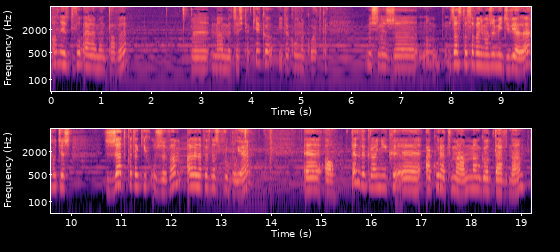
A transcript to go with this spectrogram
on jest dwuelementowy. Y, mamy coś takiego i taką nakładkę. Myślę, że no, zastosowań może mieć wiele, chociaż rzadko takich używam, ale na pewno spróbuję. E, o, ten wykrojnik e, akurat mam, mam go od dawna e,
